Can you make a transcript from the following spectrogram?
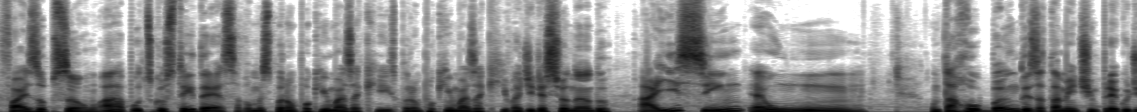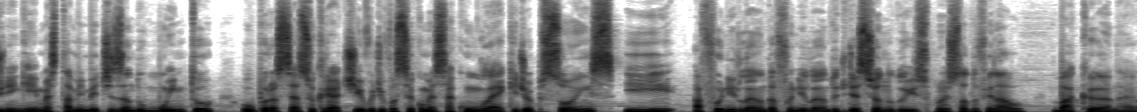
faz opção. Ah, putz, gostei dessa, vamos esperar um pouquinho mais aqui, um pouquinho mais aqui, vai direcionando. Aí sim é um, não tá roubando exatamente o emprego de ninguém, mas tá mimetizando muito o processo criativo de você começar com um leque de opções e ir afunilando, afunilando, direcionando isso pro resultado final bacana.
